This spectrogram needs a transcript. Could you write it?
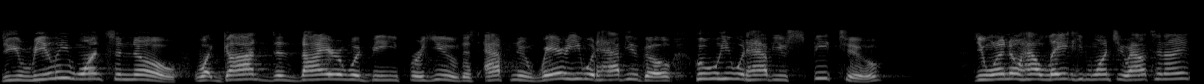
Do you really want to know what God's desire would be for you this afternoon? Where He would have you go? Who He would have you speak to? Do you want to know how late He'd want you out tonight?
